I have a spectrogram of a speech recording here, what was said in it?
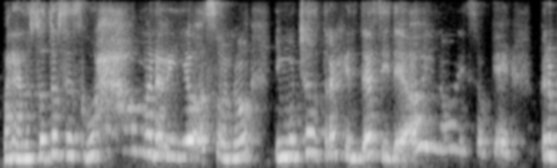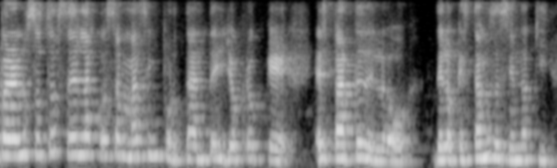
para nosotros es wow, maravilloso, ¿no? Y mucha otra gente así de, ay, no, eso qué, pero para nosotros es la cosa más importante y yo creo que es parte de lo, de lo que estamos haciendo aquí,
